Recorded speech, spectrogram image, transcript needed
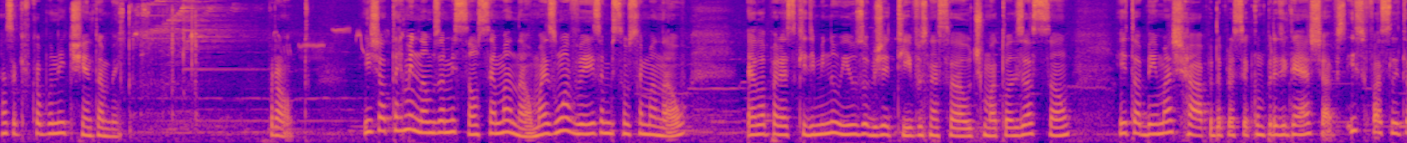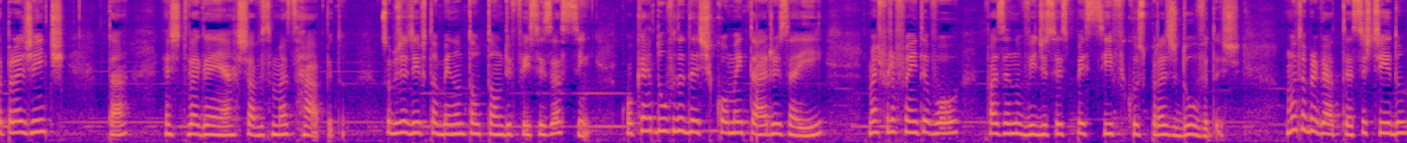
Essa aqui fica bonitinha também. Pronto. E já terminamos a missão semanal. Mais uma vez, a missão semanal, ela parece que diminuiu os objetivos nessa última atualização e está bem mais rápida para ser cumprida e ganhar chaves. Isso facilita para a gente, tá? A gente vai ganhar chaves mais rápido. Os objetivos também não estão tão difíceis assim. Qualquer dúvida, deixe comentários aí. Mais para frente eu vou fazendo vídeos específicos para as dúvidas. Muito obrigado por ter assistido.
